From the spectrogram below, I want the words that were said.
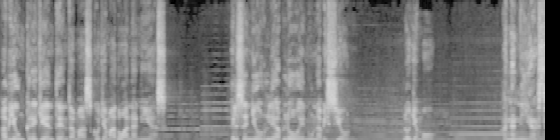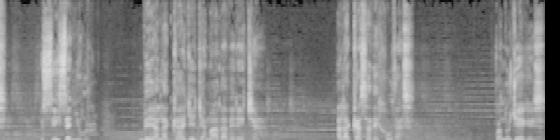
había un creyente en Damasco llamado Ananías. El Señor le habló en una visión. Lo llamó. Ananías. Sí, Señor. Ve a la calle llamada derecha, a la casa de Judas. Cuando llegues,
